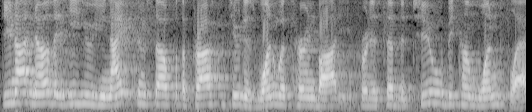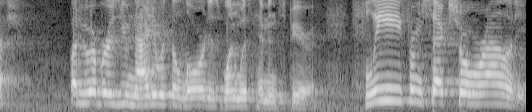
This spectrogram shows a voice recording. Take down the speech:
Do you not know that he who unites himself with a prostitute is one with her in body? For it is said the two will become one flesh. But whoever is united with the Lord is one with him in spirit. Flee from sexual morality.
